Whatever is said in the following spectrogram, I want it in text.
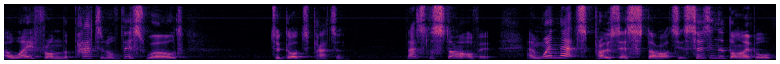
away from the pattern of this world to God's pattern. That's the start of it. And when that process starts, it says in the Bible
